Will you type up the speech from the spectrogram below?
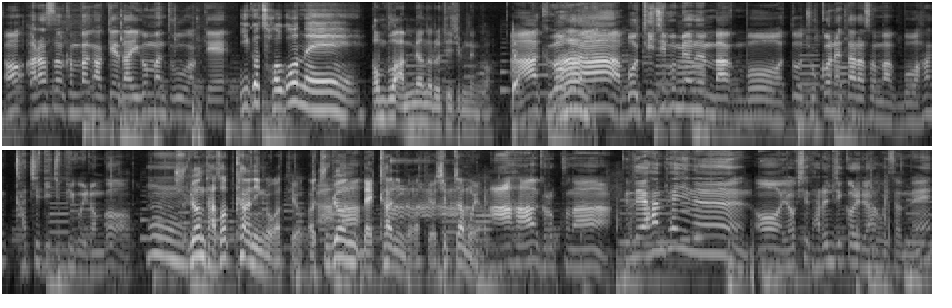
어 알았어 금방 갈게 나 이것만 두고 갈게 이거 저거네. 전부 앞면으로 뒤집는 거. 아 그거구나 뭐 뒤집으면은 막 뭐 또 조건에 따라서 막 뭐 같이 뒤집히고 이런 거 음. 주변 다섯 칸인 것 같아요. 아, 주변 아하. 네 칸인 것 같아요. 십자 모양. 아하 그렇구나 근데 한편이는 어 역시 다른 짓거리를 하고 있었네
